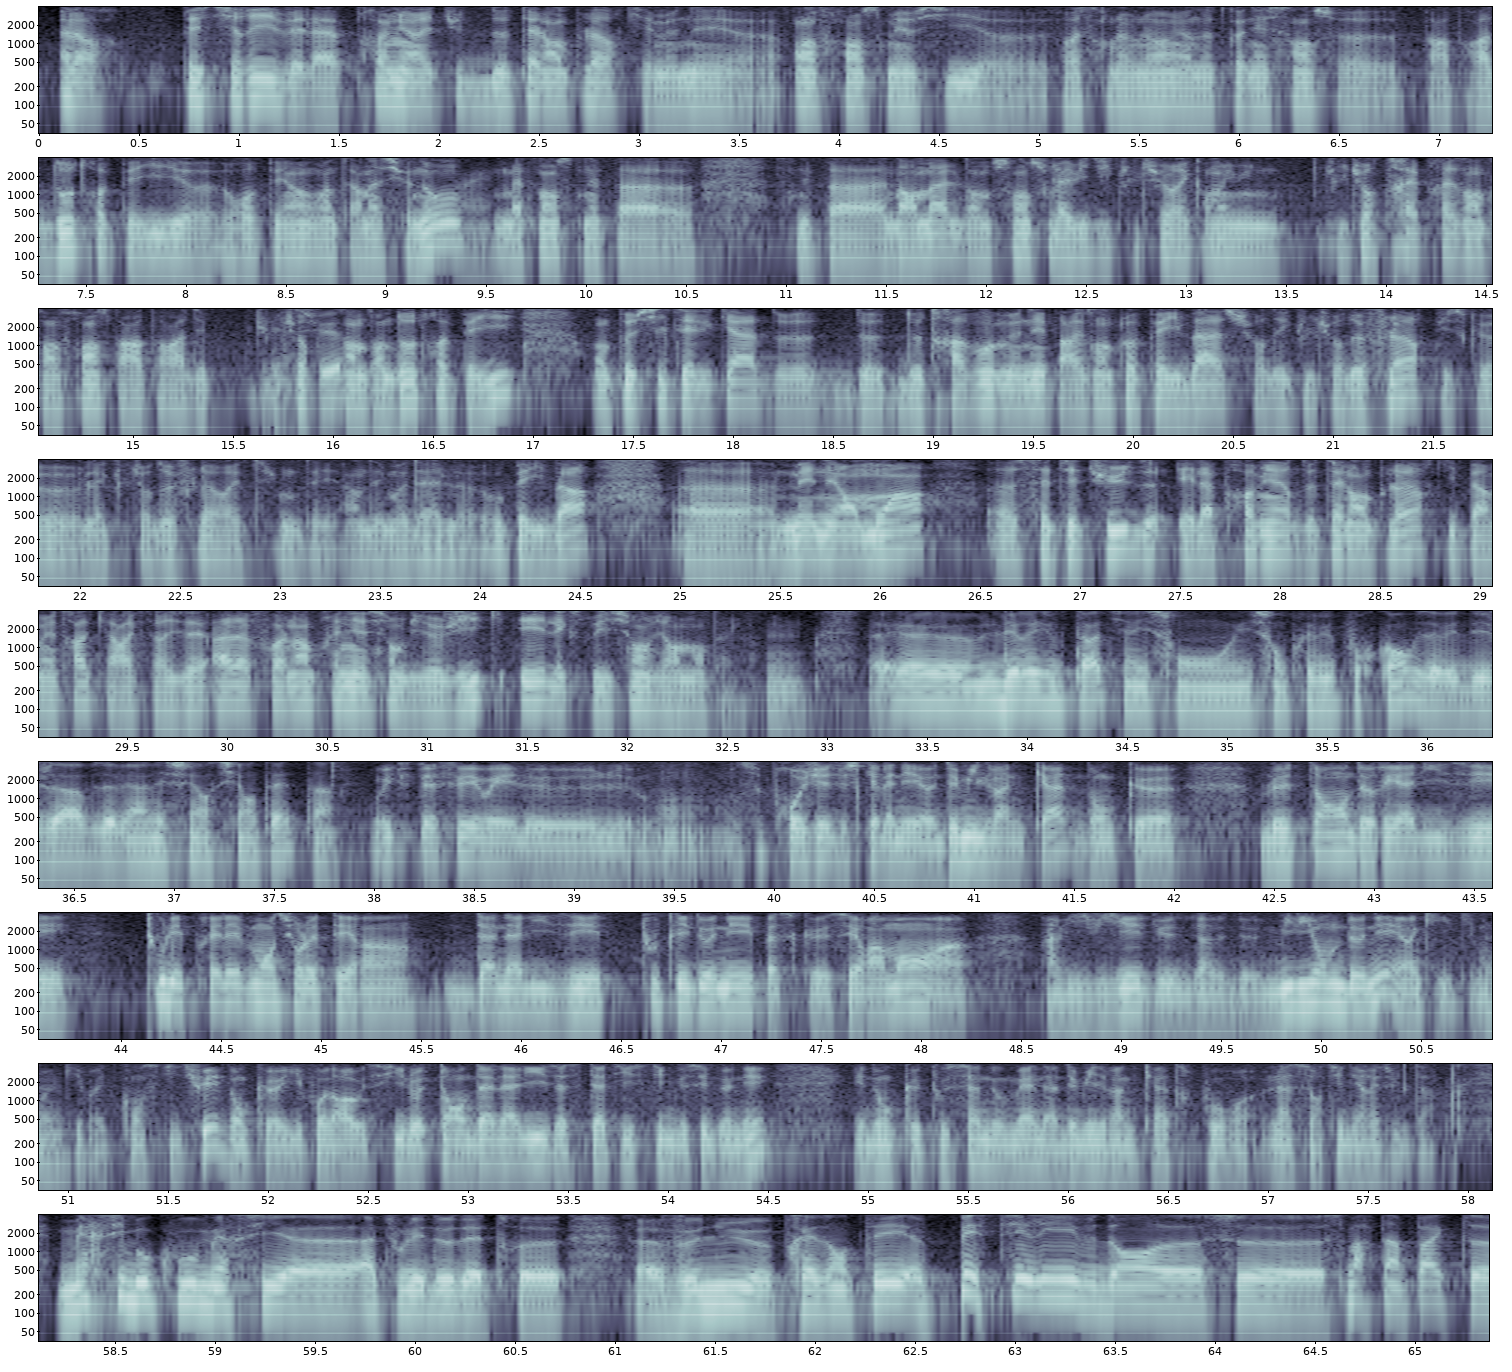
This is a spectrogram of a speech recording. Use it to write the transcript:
Alors, Pestirive est la première étude de telle ampleur qui est menée en France, mais aussi vraisemblablement et à notre connaissance par rapport à d'autres pays européens ou internationaux. Maintenant, ce n'est pas, ce n'est pas normal dans le sens où la viticulture est quand même une culture très présente en France par rapport à des cultures présentes dans d'autres pays. On peut citer le cas de, de, travaux menés par exemple aux Pays-Bas sur des cultures de fleurs, puisque la culture de fleurs est une des, un des modèles aux Pays-Bas. Euh, mais néanmoins, euh, cette étude est la première de telle ampleur qui permettra de caractériser à la fois l'imprégnation biologique et l'exposition environnementale. Mmh. Euh, les résultats, tiens, ils sont, ils sont prévus pour quand? Vous avez déjà vous avez un échéancier en tête? Oui, tout à fait. Oui, le, on se projette jusqu'à l'année 2024. Donc, le temps de réaliser tous les prélèvements sur le terrain, d'analyser toutes les données, parce que c'est vraiment un, vivier de, millions de données hein, qui, vont, qui, être constituées. Donc euh, il faudra aussi le temps d'analyse statistique de ces données. Et donc tout ça nous mène à 2024 pour la sortie des résultats. Merci beaucoup. Merci euh, à, tous les deux d'être euh, venus présenter Pestirive dans ce Smart Impact.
